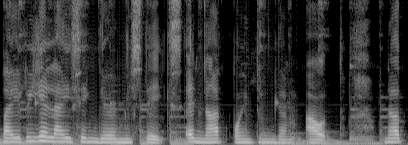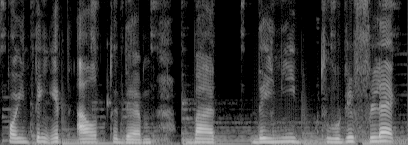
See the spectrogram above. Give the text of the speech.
by realizing their mistakes and not pointing them out, not pointing it out to them, but they need to reflect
